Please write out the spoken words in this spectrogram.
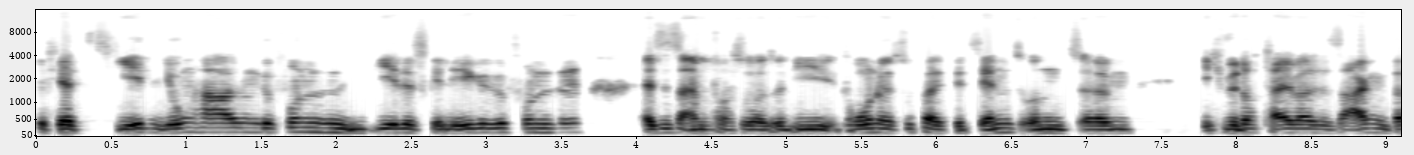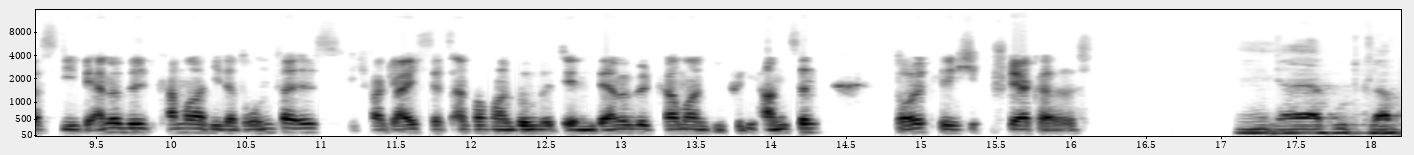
bis jetzt jeden Junghasen gefunden, jedes Gelege gefunden. Es ist einfach so, also die Drohne ist super effizient und ähm, ich würde auch teilweise sagen, dass die Wärmebildkamera, die da drunter ist, ich vergleiche es jetzt einfach mal so mit den Wärmebildkameras, die für die Hand sind, deutlich stärker ist. Hm, ja, ja, gut, klar.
